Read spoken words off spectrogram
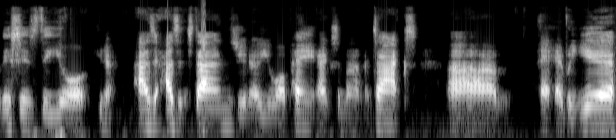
this is the your you know as as it stands, you know you are paying X amount of tax um, every year,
